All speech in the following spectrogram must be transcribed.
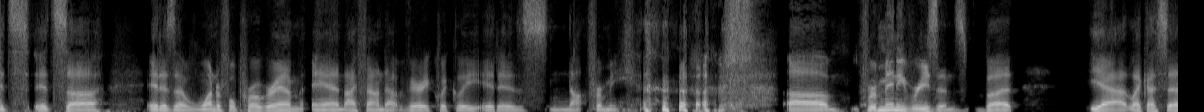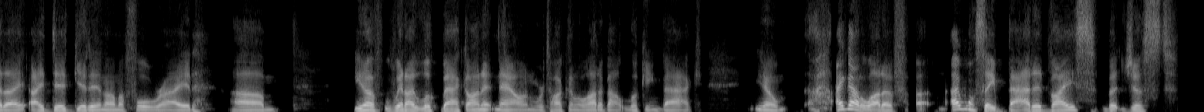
It's it's uh it is a wonderful program, and I found out very quickly it is not for me, um, for many reasons. But yeah, like I said, I I did get in on a full ride. Um, you know, when I look back on it now, and we're talking a lot about looking back, you know, I got a lot of, uh, I won't say bad advice, but just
